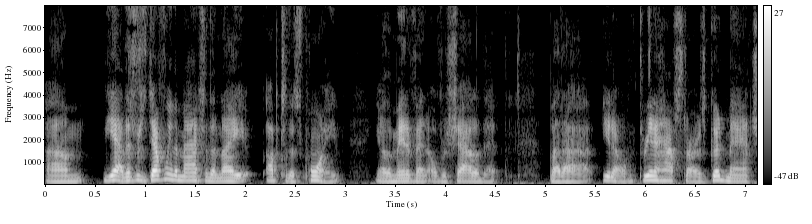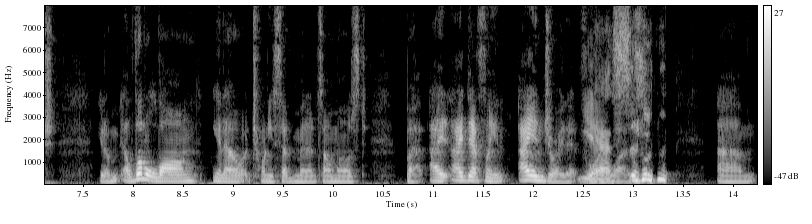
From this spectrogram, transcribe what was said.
Um, yeah, this was definitely the match of the night up to this point. You know, the main event overshadowed it. But, uh, you know, three and a half stars, good match. You know, a little long, you know, 27 minutes almost. But I, I definitely, I enjoyed it for Yes. it was. um,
